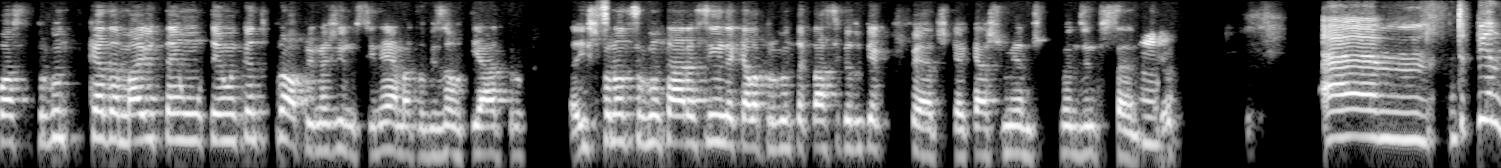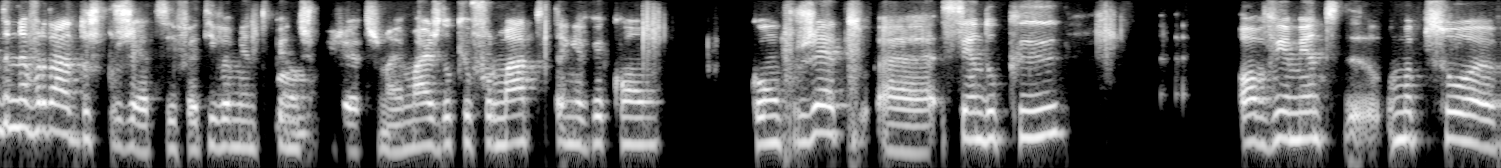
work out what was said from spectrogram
posso te perguntar, cada meio tem um, tem um encanto próprio, imagino, cinema, televisão, teatro, uh, isto para não te perguntar assim, daquela pergunta clássica do que é que preferes, que é que achas menos, menos interessante. Hum. Um, depende, na verdade, dos projetos, efetivamente depende dos projetos, não é? Mais do que o formato tem a ver com, com o projeto, uh, sendo que, obviamente, uma pessoa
